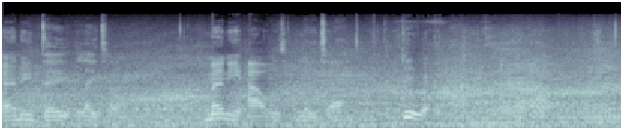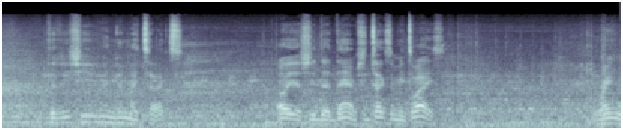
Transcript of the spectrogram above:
Any day later. Many hours later. Dude. Did she even get my text? Oh yeah, she did. Damn, she texted me twice. Ring.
